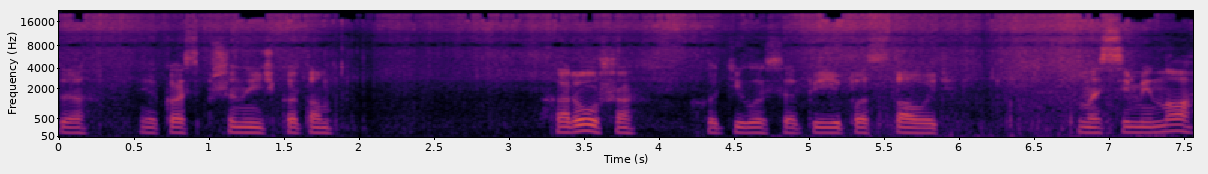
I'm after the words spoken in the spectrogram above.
Це якась пшеничка там хороша. Хотілося б її поставити на семена.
